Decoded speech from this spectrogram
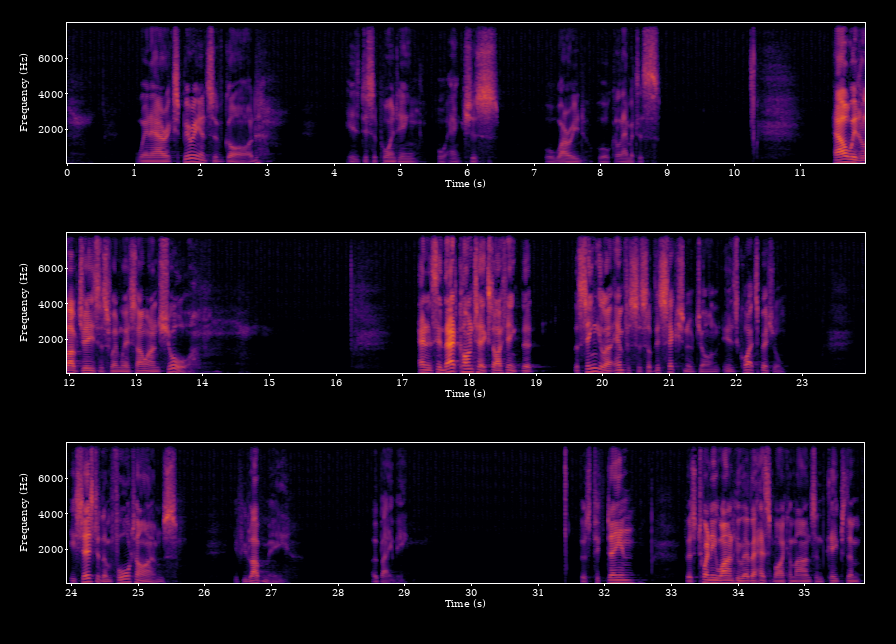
when our experience of God is disappointing or anxious or worried or calamitous? How are we to love Jesus when we're so unsure? And it's in that context, I think, that the singular emphasis of this section of John is quite special. He says to them four times, If you love me, obey me. Verse 15, verse 21 Whoever has my commands and keeps them,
